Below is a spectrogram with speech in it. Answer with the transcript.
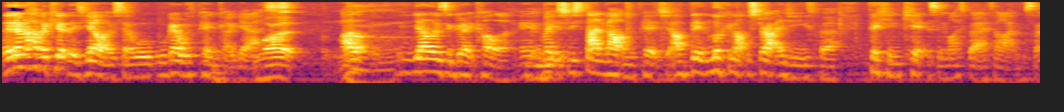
they don't have a kit that's yellow, so we'll, we'll go with pink, I guess. What? No. yellow's a great colour. It Mhm. makes you stand out on the pitch. I've been looking up strategies for picking kits in my spare time. So,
